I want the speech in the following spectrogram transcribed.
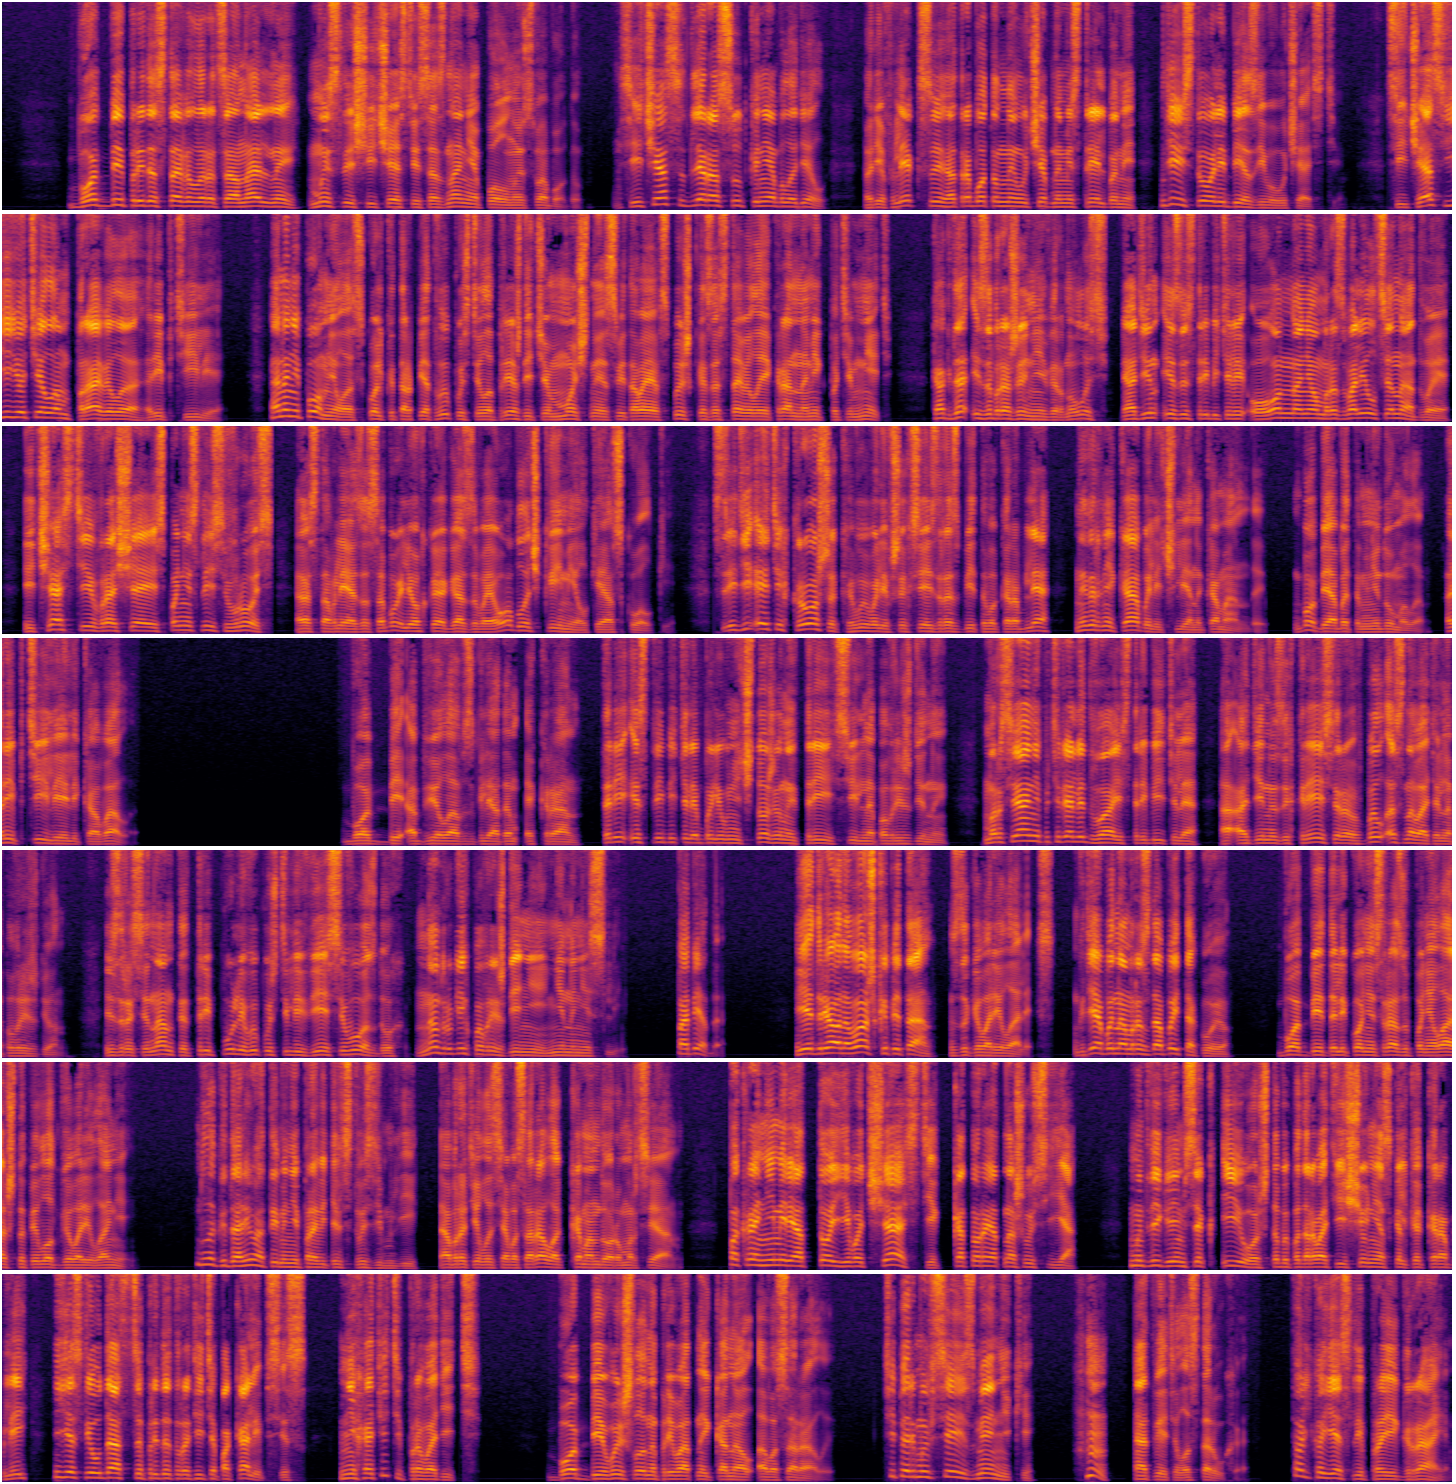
Бобби предоставил рациональной, мыслящей части сознания полную свободу. Сейчас для рассудка не было дел. Рефлексы, отработанные учебными стрельбами, действовали без его участия. Сейчас ее телом правила рептилия. Она не помнила, сколько торпед выпустила, прежде чем мощная световая вспышка заставила экран на миг потемнеть. Когда изображение вернулось, один из истребителей ООН на нем развалился надвое, и части, вращаясь, понеслись врозь, оставляя за собой легкое газовое облачко и мелкие осколки. Среди этих крошек, вывалившихся из разбитого корабля, наверняка были члены команды. Бобби об этом не думала. Рептилия ликовала. Бобби обвела взглядом экран. Три истребителя были уничтожены, три сильно повреждены. Марсиане потеряли два истребителя, а один из их крейсеров был основательно поврежден. Из Росинанты три пули выпустили весь воздух, но других повреждений не нанесли. Победа. «Ядрёна ваш, капитан!» — заговорил Алекс. «Где бы нам раздобыть такую?» Бобби далеко не сразу поняла, что пилот говорил о ней. «Благодарю от имени правительства Земли», — обратилась Авасарала к командору марсиан. «По крайней мере, от той его части, к которой отношусь я. Мы двигаемся к Ио, чтобы подорвать еще несколько кораблей, если удастся предотвратить апокалипсис. Не хотите проводить?» Бобби вышла на приватный канал Авасаралы. «Теперь мы все изменники». «Хм», — ответила старуха. «Только если проиграем».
